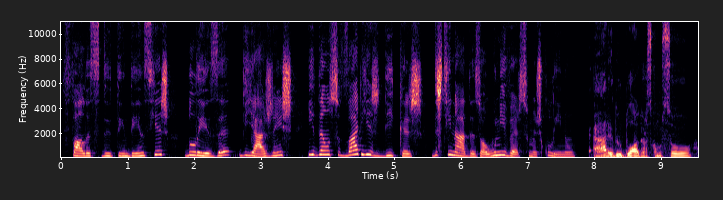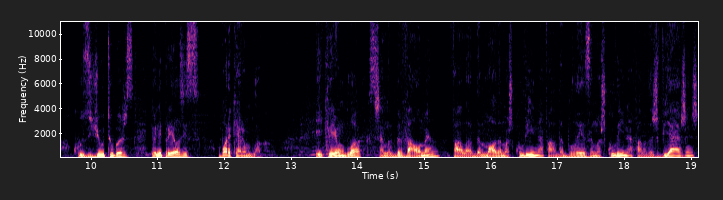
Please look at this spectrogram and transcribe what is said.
Fala-se de tendências, beleza, viagens e dão-se várias dicas destinadas ao universo masculino. A área do bloggers começou com os youtubers. Eu olhei para eles e disse: bora criar um blog e criei um blog que se chama The Valman, fala da moda masculina, fala da beleza masculina, fala das viagens,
